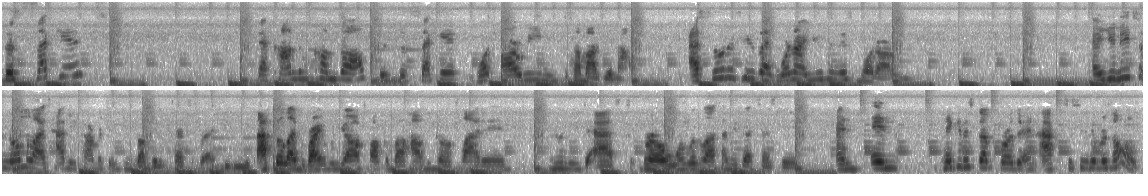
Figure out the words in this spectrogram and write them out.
the second that condom comes off is the second what are we needs to come out of your mouth. As soon as he's like, we're not using this, what are we? And you need to normalize having conversations about getting tested for STDs. I feel like right when y'all talk about how he's gonna slide in, you need to ask, bro, when was the last time you got tested? And and take it a step further and ask to see the results.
